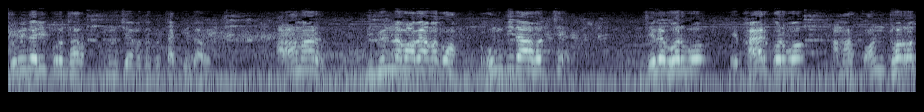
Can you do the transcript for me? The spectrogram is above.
জমিদারি প্রথা মনে হচ্ছে আমাদেরকে চাকরি দেওয়া হচ্ছে। আর আমার বিভিন্নভাবে আমাকে হুমকি দেওয়া হচ্ছে, জেলে ভরবো, এফআইআর করব, আমার কণ্ঠরোধ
